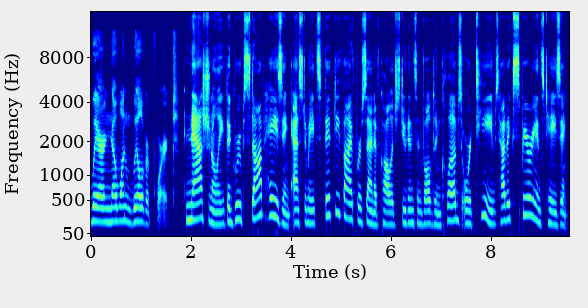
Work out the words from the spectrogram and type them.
where no one will report. Nationally, the group Stop Hazing estimates 55% of college students involved in clubs or teams have experienced hazing.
